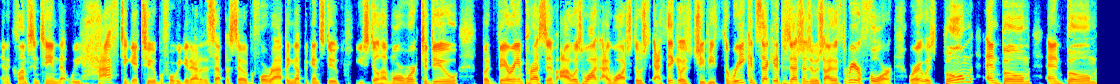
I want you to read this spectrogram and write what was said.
and a Clemson team that we have to get to before we get out of this episode, before wrapping up against Duke. You still have more work to do, but very impressive. I was watch I watched those, I think it was GP three consecutive possessions. It was either three or four, where it was boom and boom and boom.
